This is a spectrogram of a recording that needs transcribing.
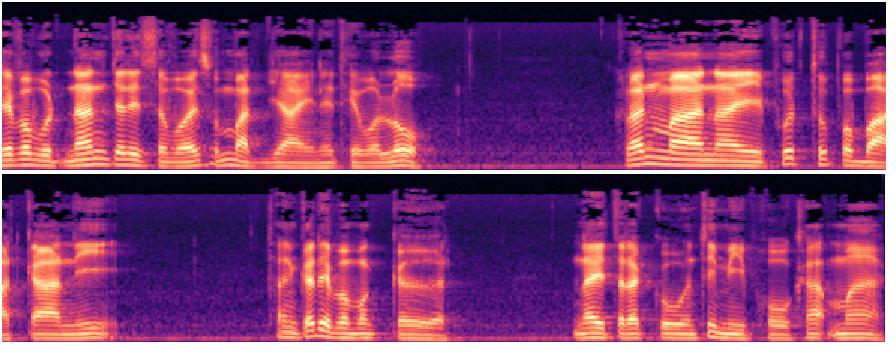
เทวบุตรนั้นจะได้เสวยสมบัติใหญ่ในเทวโลก ครั้นมาในพุทธุปบาทการนี้ ท่านก็ได้บังเกิดในตระกูลที่มีโภคะมาก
